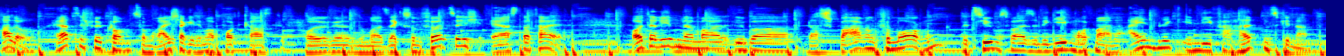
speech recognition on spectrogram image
Hallo, herzlich willkommen zum Reicher geht immer Podcast Folge Nummer 46, erster Teil. Heute reden wir mal über das Sparen für morgen, beziehungsweise wir geben heute mal einen Einblick in die Verhaltensfinanzen.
